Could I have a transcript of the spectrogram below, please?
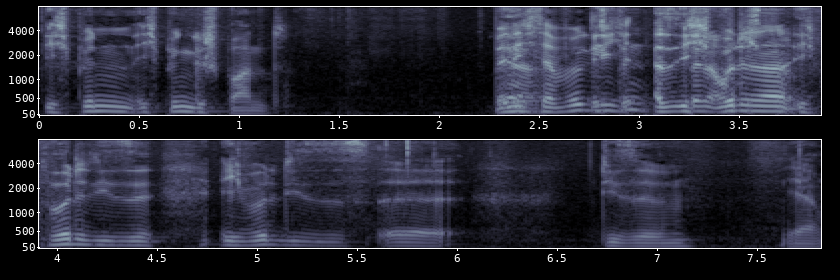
Ich bin, ich bin gespannt. Wenn Ja, ich da wirklich, ich bin- also ich würde, da, ich würde diese, ich würde dieses, äh, diese, ja,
